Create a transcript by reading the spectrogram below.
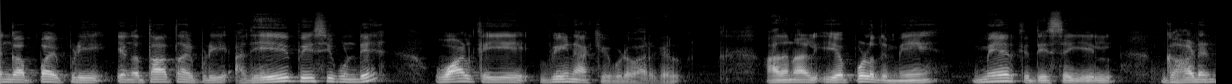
எங்கள் அப்பா இப்படி எங்கள் தாத்தா இப்படி அதே பேசிக்கொண்டே வாழ்க்கையை வீணாக்கி விடுவார்கள். அதனால் எப்பொழுதுமே மேற்கு திசையில் கார்டன்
